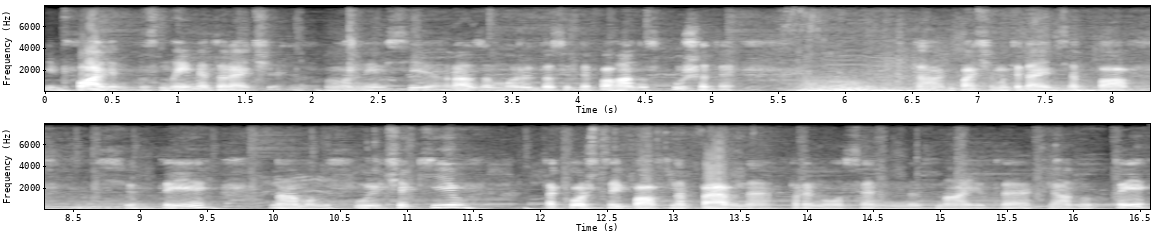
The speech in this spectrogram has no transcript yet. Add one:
І два з ними, до речі, вони всі разом можуть досить непогано спушити. Так, бачимо, кидається баф сюди, на монсульчиків. Також цей баф, напевне, приносить, не знаю, де глянути,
